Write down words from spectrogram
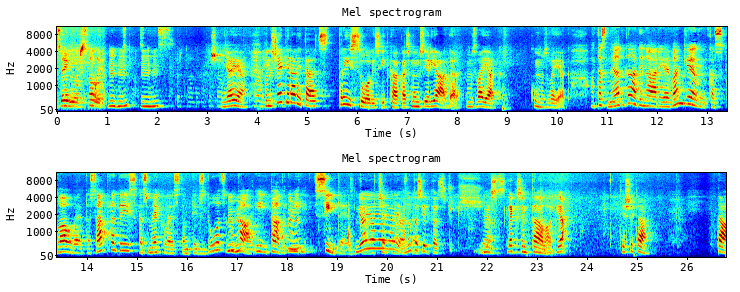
dzējoļu saliekums. Mhm, tāds, mhm. tāds ar tādām pašām Jā, jā. Un šeit ir arī tāds trīs solis, kā, kas mums ir jādara. Mums vajag. Ko mums vajag? A, Tas neatgādina arī evaņģēliju, kas klauvē, tas atradīs, kas meklēs, tam tiks dots. Nu, tā ir tāda mm -hmm. sintēze. Jā, jā, jā, jā, jā. Nu, tas ir tas čups. Jā. Mēs leksim tālāk. Jā. Tieši tā. Tā,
